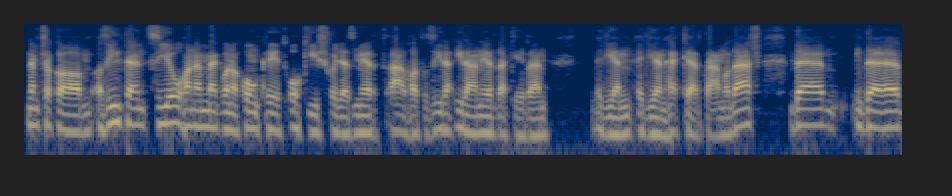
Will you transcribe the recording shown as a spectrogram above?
nem csak a, az intenció, hanem megvan a konkrét ok is, hogy ez miért állhat az Irán érdekében egy ilyen, egy ilyen hacker támadás, de, de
